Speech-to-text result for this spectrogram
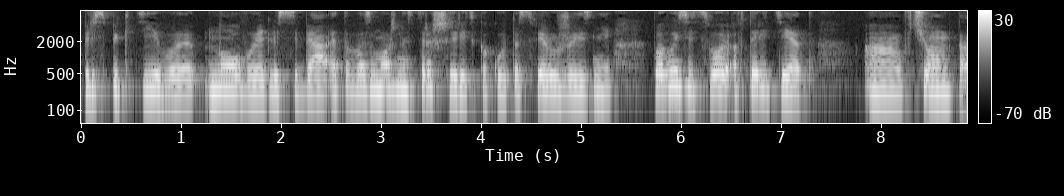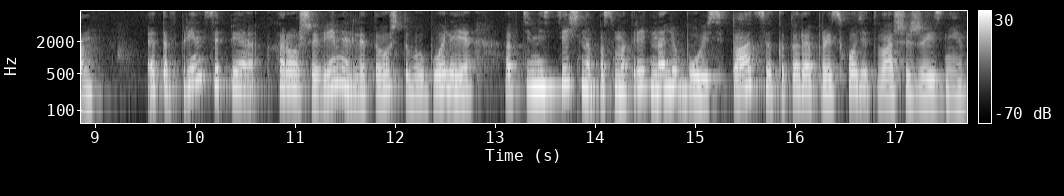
перспективы новые для себя. Это возможность расширить какую-то сферу жизни, повысить свой авторитет э, в чем-то. Это, в принципе, хорошее время для того, чтобы более оптимистично посмотреть на любую ситуацию, которая происходит в вашей жизни.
